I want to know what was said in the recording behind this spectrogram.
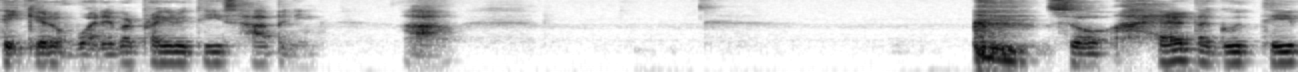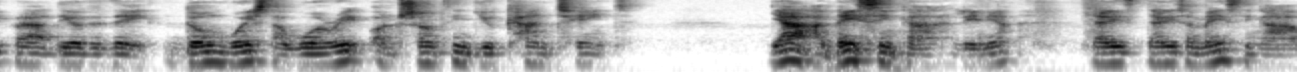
take care of whatever priority is happening? Uh, so I heard a good tip uh, the other day. Don't waste a worry on something you can't change yeah, amazing, uh, Linia. That is that is amazing. Uh,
